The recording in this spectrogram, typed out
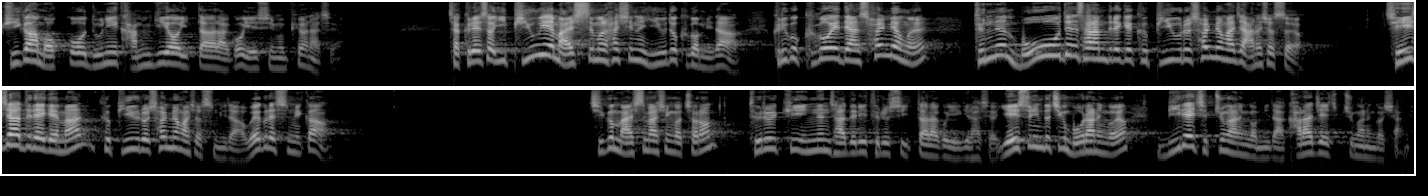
귀가 먹고 눈이 감기어 있다라고 예수님은 표현하세요. 자, 그래서 이 비유의 말씀을 하시는 이유도 그겁니다. 그리고 그거에 대한 설명을 듣는 모든 사람들에게 그 비유를 설명하지 않으셨어요. 제자들에게만 그 비유를 설명하셨습니다. 왜 그랬습니까? 지금 말씀하신 것처럼 들을 귀 있는 자들이 들을 수 있다라고 얘기를 하세요. 예수님도 지금 뭘 하는 거예요? 미래 집중하는 겁니다. 가라지에 집중하는 것이 아니라.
